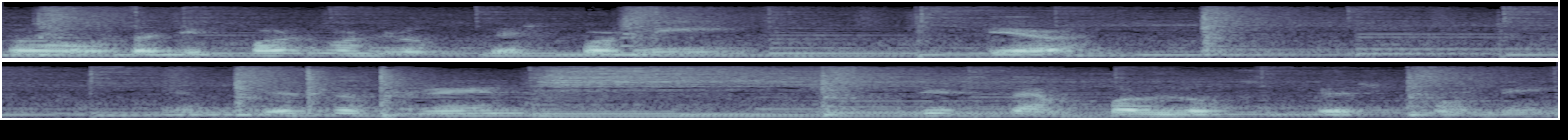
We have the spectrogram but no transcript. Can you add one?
So the default one looks best for me here. In this screen, this sample looks best for me.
